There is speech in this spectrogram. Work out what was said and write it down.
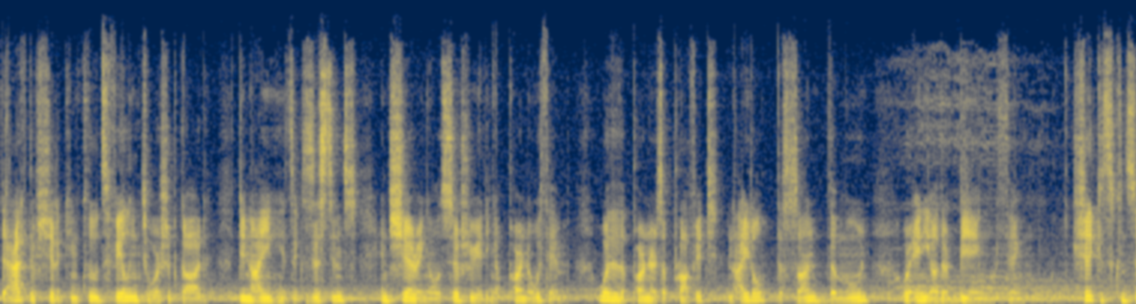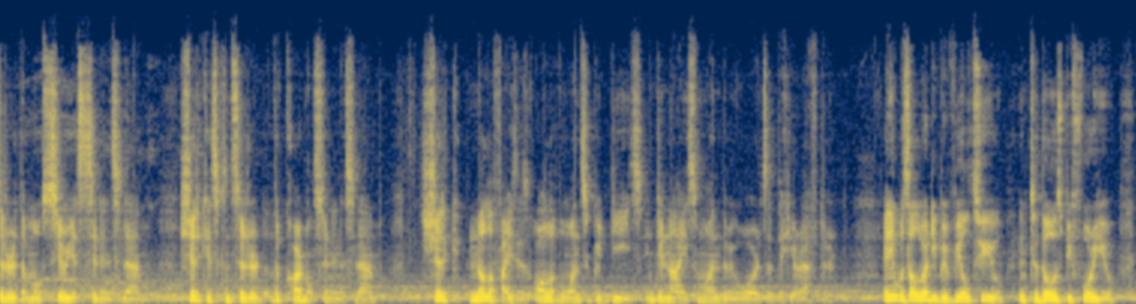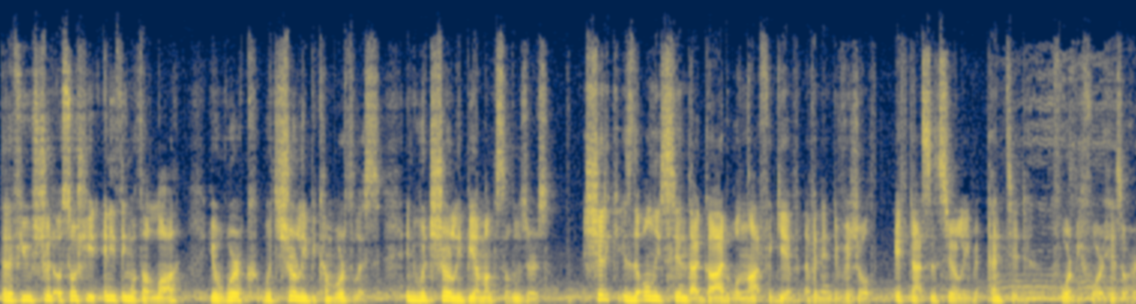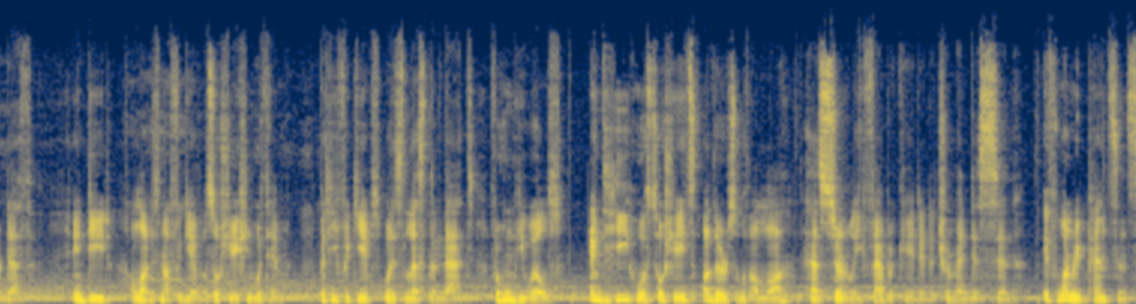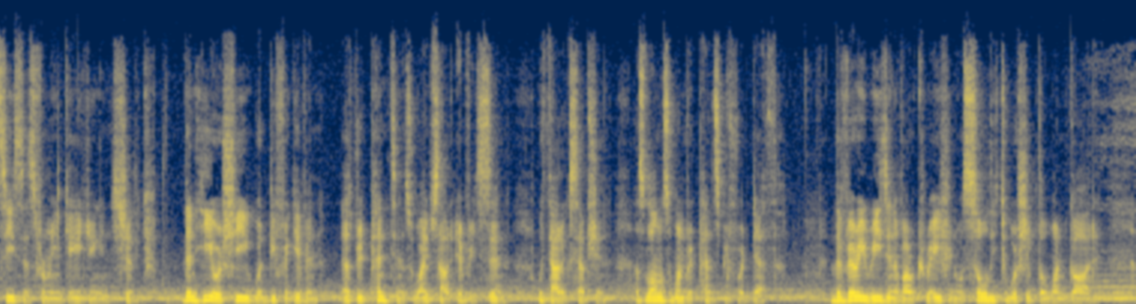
The act of shirk includes failing to worship God, denying his existence, and sharing or associating a partner with him, whether the partner is a prophet, an idol, the sun, the moon, or any other being or thing. Shirk is considered the most serious sin in Islam. Shirk is considered the cardinal sin in Islam. Shirk nullifies all of one's good deeds and denies one the rewards of the hereafter. And it was already revealed to you and to those before you that if you should associate anything with Allah, your work would surely become worthless, and would surely be amongst the losers. Shirk is the only sin that God will not forgive of an individual if not sincerely repented for before his or her death. Indeed, Allah does not forgive association with Him, but He forgives what is less than that for whom He wills. And he who associates others with Allah has certainly fabricated a tremendous sin. If one repents and ceases from engaging in shirk, then he or she would be forgiven, as repentance wipes out every sin without exception, as long as one repents before death. The very reason of our creation was solely to worship the one God,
